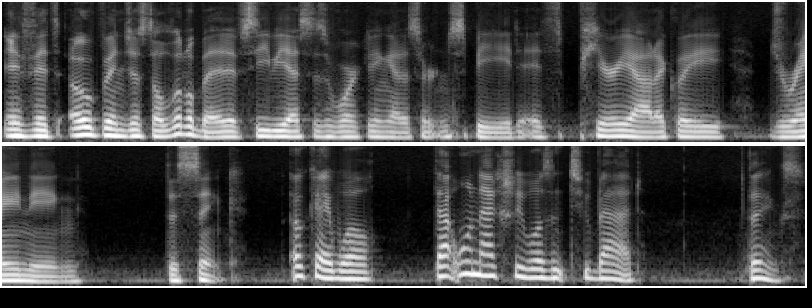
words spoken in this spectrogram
if it's open just a little bit, if CBS is working at a certain speed, it's periodically draining the sink. Okay. Well, that one actually wasn't too bad. Thanks.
